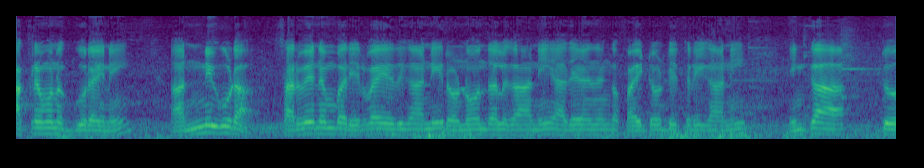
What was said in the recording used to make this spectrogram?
ఆక్రమణకు గురైనాయి. అన్నీ కూడా సర్వే నెంబర్ ఇరవై ఐదు కానీ రెండు వందలు కానీ అదేవిధంగా ఫైవ్ ట్వంటీ త్రీ కానీ ఇంకా టు-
